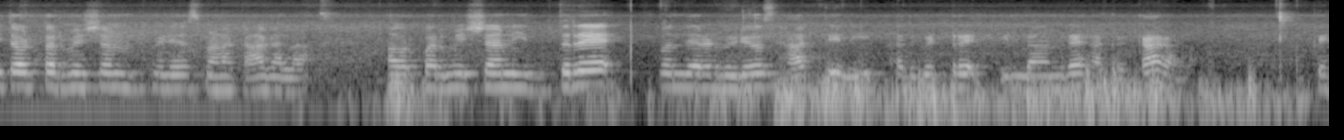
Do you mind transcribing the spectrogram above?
ವಿತೌಟ್ ಪರ್ಮಿಷನ್ ವಿಡಿಯೋಸ್ ಮಾಡೋಕ್ಕಾಗಲ್ಲ ಅವ್ರ ಪರ್ಮಿಷನ್ ಇದ್ದರೆ ಒಂದೆರಡು ವಿಡಿಯೋಸ್ ಹಾಕ್ತೀನಿ. ಅದು ಬಿಟ್ಟರೆ ಇಲ್ಲ ಅಂದರೆ ಹಾಕೋಕ್ಕಾಗಲ್ಲ ಓಕೆ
